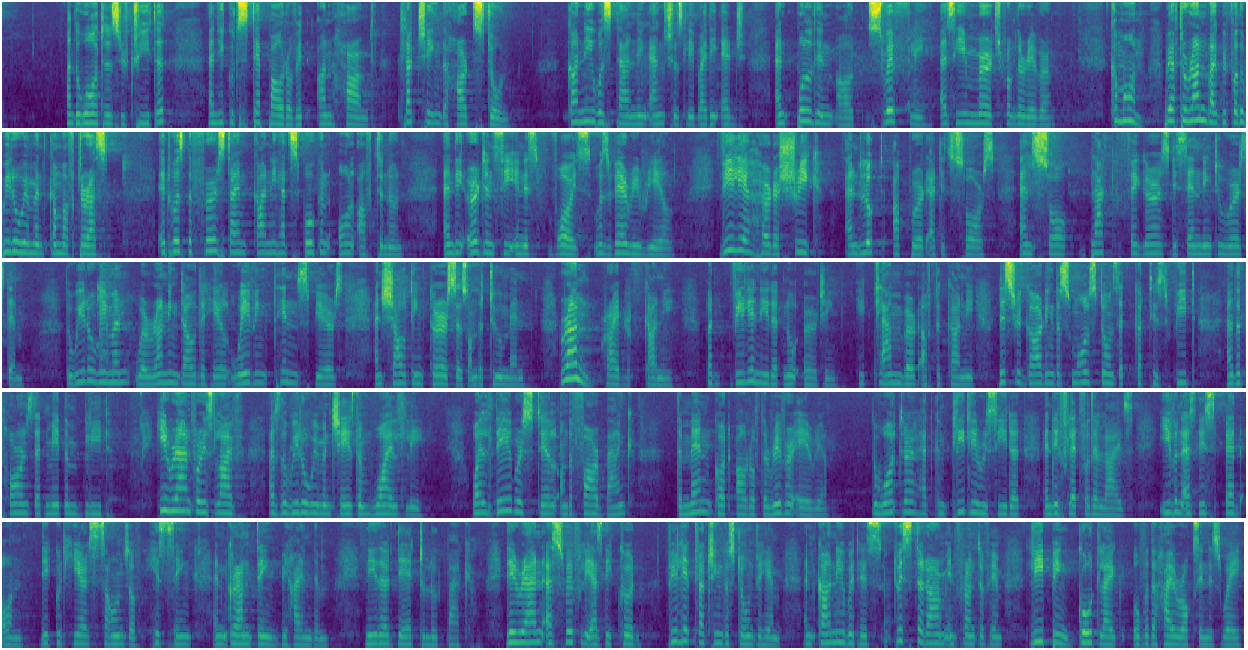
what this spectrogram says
And the waters retreated, and he could step out of it unharmed, clutching the hard stone. Kani was standing anxiously by the edge and pulled him out swiftly as he emerged from the river. Come on, we have to run back before the widow women come after us. It was the first time Kani had spoken all afternoon, and the urgency in his voice was very real. Vilie heard a shriek and looked upward at its source and saw black figures descending towards them. The widow women were running down the hill, waving thin spears and shouting curses on the two men. Run, cried Kani. But Vilie needed no urging. He clambered after Kani, disregarding the small stones that cut his feet and the thorns that made them bleed. He ran for his life as the widow women chased them wildly. While they were still on the far bank, the men got out of the river area. The water had completely receded and they fled for their lives. Even as they sped on, they could hear sounds of hissing and grunting behind them. Neither dared to look back. They ran as swiftly as they could, Vilie clutching the stone to him, and Kani with his twisted arm in front of him, leaping goat like over the high rocks in his way.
